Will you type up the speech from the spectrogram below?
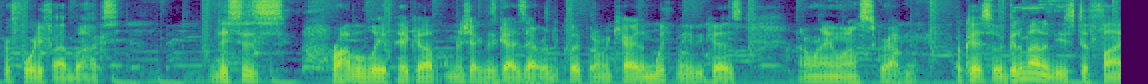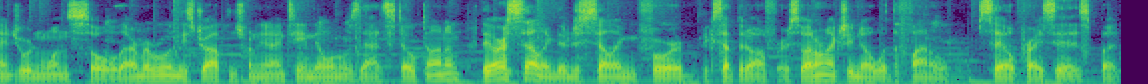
for 45 bucks. This is probably a pickup. I'm gonna check these guys out really quick, but I'm gonna carry them with me because I don't want anyone else to grab them. Okay, so a good amount of these Defiant Jordan 1s sold. I remember when these dropped in 2019, no one was that stoked on them. They are selling, they're just selling for accepted offers. So I don't actually know what the final sale price is, but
